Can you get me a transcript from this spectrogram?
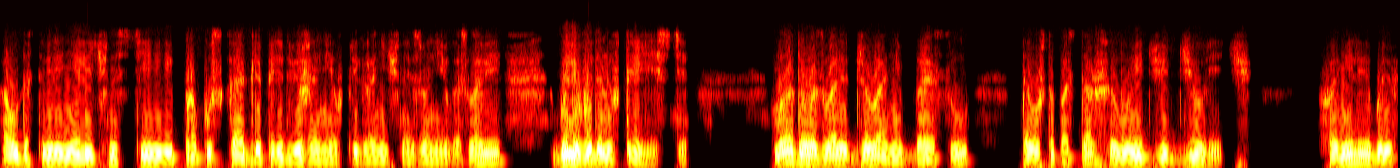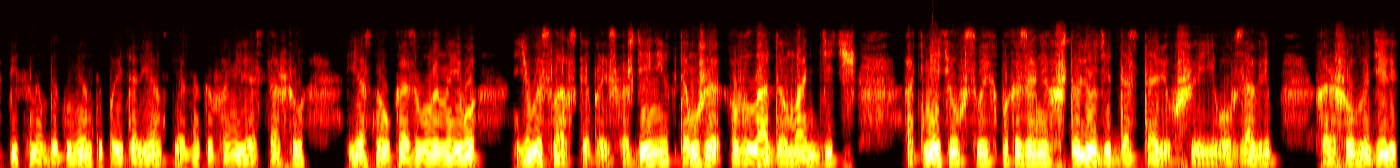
а удостоверение личности и пропуска для передвижения в приграничной зоне Югославии были выданы в Триесте. Молодого звали Джованни Бресл, того, что постарше, Луиджи Джурич. Фамилии были вписаны в документы по-итальянски, однако фамилия старшего ясно указывала на его югославское происхождение, к тому же Владо Мандич отметил в своих показаниях, что люди, доставившие его в Загреб, хорошо владели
